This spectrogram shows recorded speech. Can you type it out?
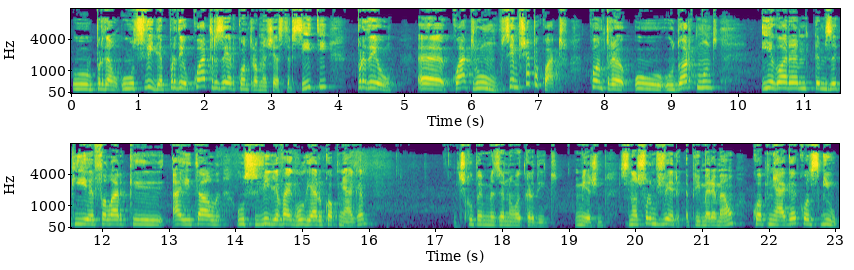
o, perdão, o Sevilha perdeu 4-0 contra o Manchester City, perdeu uh, 4-1, sempre para 4, contra o, o Dortmund e agora estamos aqui a falar que, aí tal, o Sevilha vai golear o Copenhaga? Desculpem-me, mas eu não acredito. Mesmo. Se nós formos ver a primeira mão, Copenhaga conseguiu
